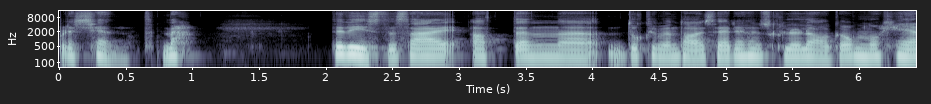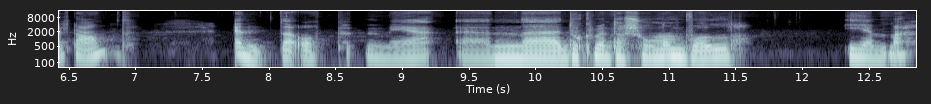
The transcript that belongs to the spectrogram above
ble kjent med. Det viste seg at en dokumentarserie hun skulle lage om noe helt annet, endte opp med en eh, dokumentasjon om vold i hjemmet.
